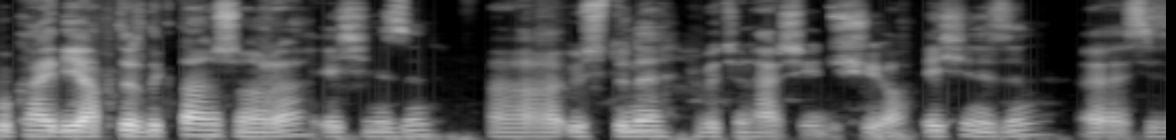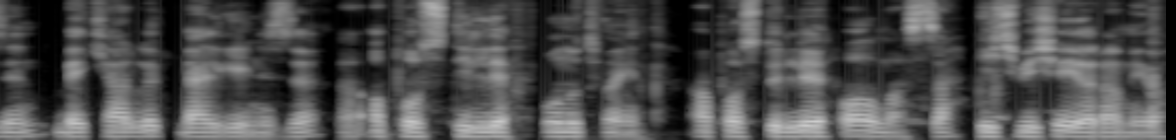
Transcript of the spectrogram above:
Bu kaydı yaptırdıktan sonra eşinizin üstüne bütün her şey düşüyor. Eşinizin sizin bekarlık belgenizi apostilli unutmayın. Apostilli olmazsa hiçbir şey yaramıyor.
